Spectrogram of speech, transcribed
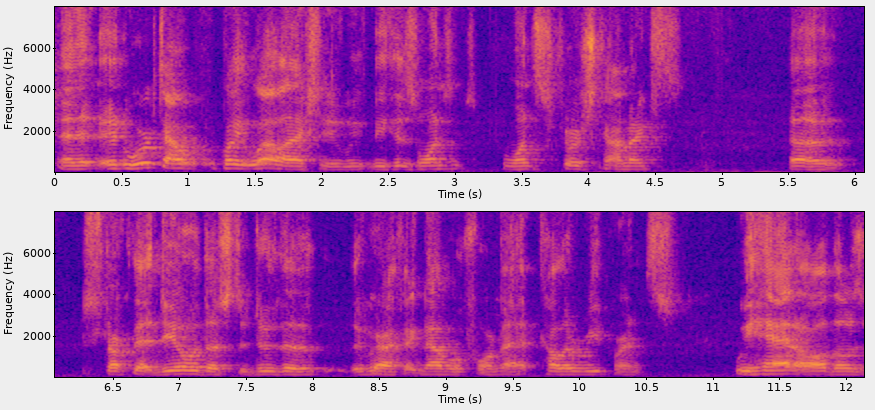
and it, it worked out quite well actually because once once First Comics uh, struck that deal with us to do the, the graphic novel format color reprints, we had all those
